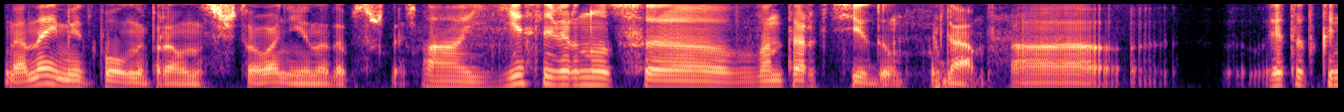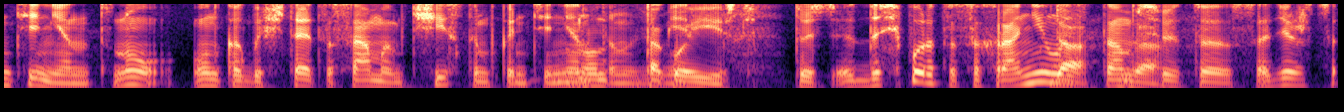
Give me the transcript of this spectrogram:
она имеет полное право на существование, ее надо обсуждать. А если вернуться в Антарктиду, да. Этот континент, ну, он как бы считается самым чистым континентом ну, в такой мире. есть. То есть до сих пор это сохранилось, да, там да. все это содержится.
